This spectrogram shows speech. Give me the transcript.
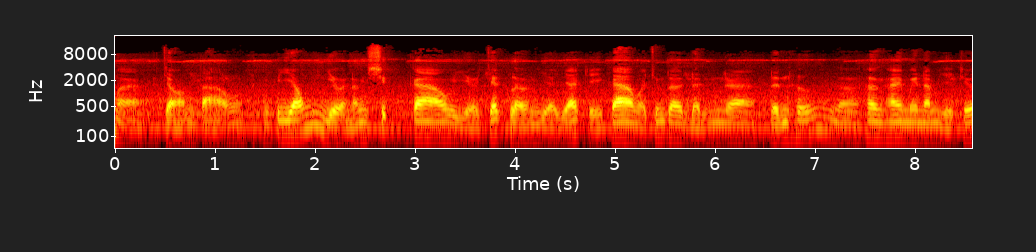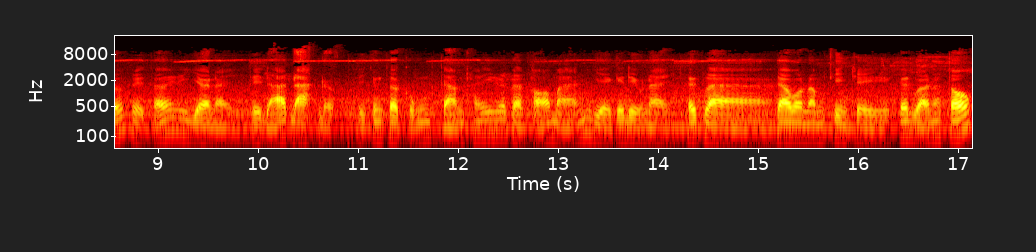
mà chọn tạo một cái giống vừa năng suất cao vừa chất lượng và giá trị cao mà chúng tôi định ra định hướng ờ, hơn 20 năm về trước thì tới giờ này thì đã đạt được thì chúng tôi cũng cảm thấy rất là thỏa mãn về cái điều này tức là sau bao năm kiên trì kết quả nó tốt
